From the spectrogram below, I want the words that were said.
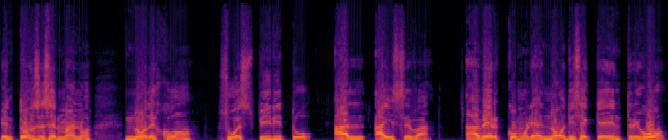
Entonces, hermanos, no dejó su espíritu al ahí se va. A ver cómo le no dice que entregó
